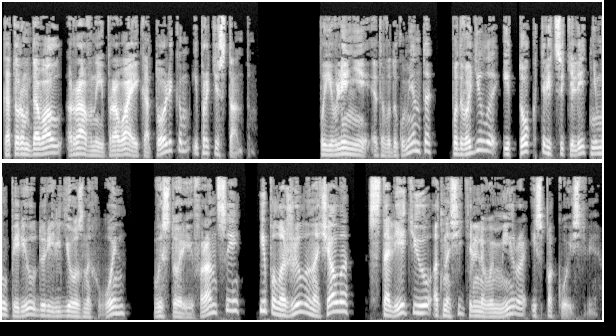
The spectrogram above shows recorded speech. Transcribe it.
которым давал равные права и католикам, и протестантам. Появление этого документа подводило итог тридцатилетнему периоду религиозных войн в истории Франции и положило начало столетию относительного мира и спокойствия.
